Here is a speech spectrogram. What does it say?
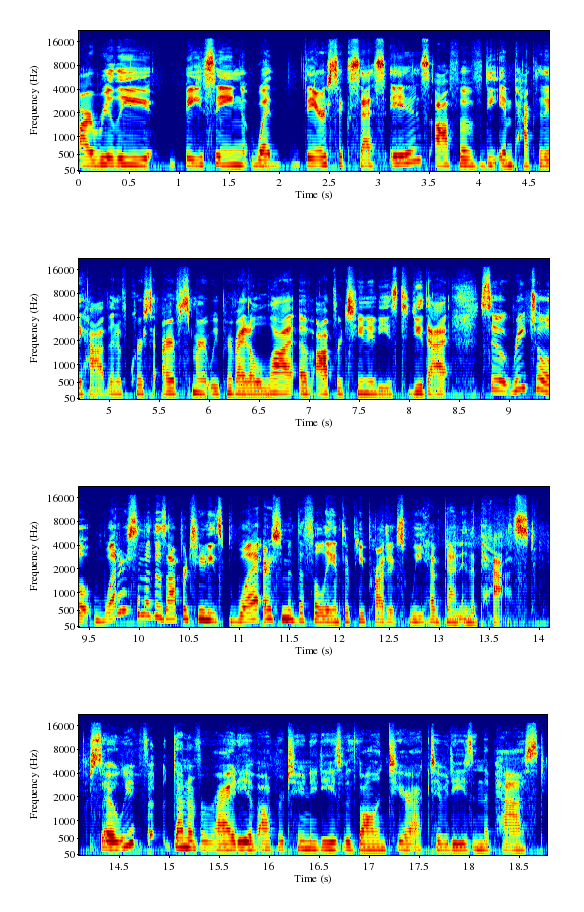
are really basing what their success is off of the impact that they have. And of course, at RF Smart, we provide a lot of opportunities to do that. So, Rachel, what are some of those opportunities? What are some of the philanthropy projects we have done in the past? So, we've done a variety of opportunities with volunteer activities in the past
